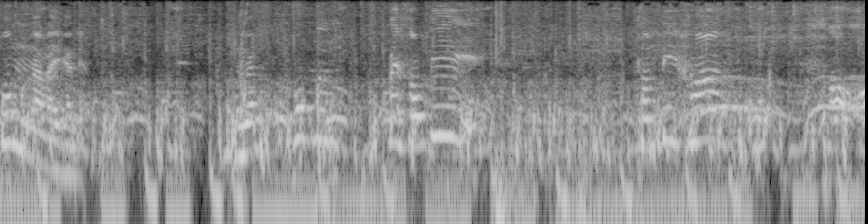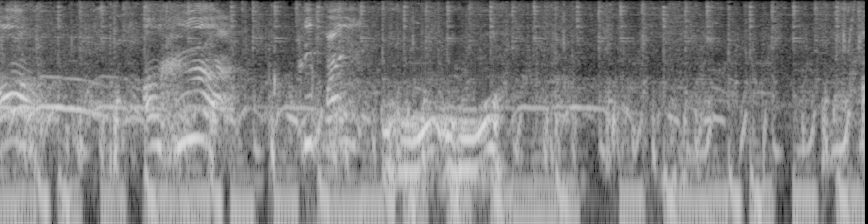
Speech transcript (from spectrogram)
พวกมึงอะไรกันเนี่ย เหมือนพวกมึงเป็นซอมบี้ ซอมบี้ครับอ๋ออ๋อเอาคือรีบไป โอ้โห โอ้โหอ๋ออ๋อ ไ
